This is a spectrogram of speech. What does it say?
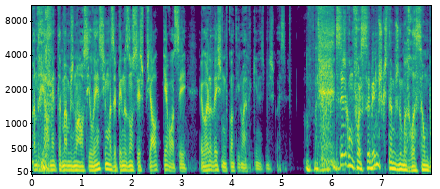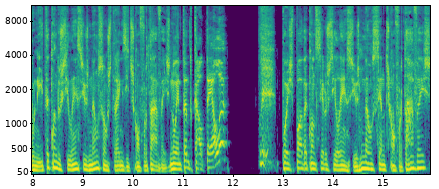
Quando realmente amamos, não há o silêncio, mas apenas um ser especial, que é você. Agora deixe-me continuar aqui nas minhas coisas. Seja como for, sabemos que estamos numa relação bonita quando os silêncios não são estranhos e desconfortáveis. No entanto, cautela! Pois pode acontecer os silêncios não sendo desconfortáveis,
